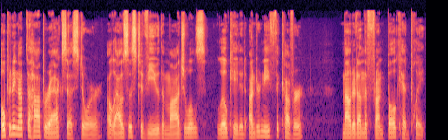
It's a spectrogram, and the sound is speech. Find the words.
Opening up the hopper access door allows us to view the modules located underneath the cover mounted on the front bulkhead plate.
